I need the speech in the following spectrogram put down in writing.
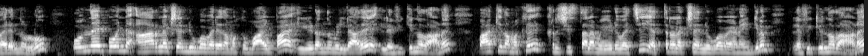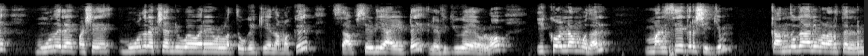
വരുന്നുള്ളൂ. ഒന്ന് പോയിന്റ് ആറ് ലക്ഷം രൂപ വരെ നമുക്ക് വായ്പ ഈടൊന്നുമില്ലാതെ ലഭിക്കുന്നതാണ്. ബാക്കി നമുക്ക് കൃഷിസ്ഥലം ഈട് വെച്ച് എത്ര ലക്ഷം രൂപ വേണമെങ്കിലും ലഭിക്കുന്നതാണ്. മൂന്ന് പക്ഷേ മൂന്ന് ലക്ഷം രൂപ വരെയുള്ള തുകയ്ക്ക് നമുക്ക് സബ്സിഡി ആയിട്ട് ലഭിക്കുകയുള്ളൂ. ഇക്കൊല്ലം മുതൽ മത്സ്യകൃഷിക്കും കന്നുകാലി വളർത്തലിനും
